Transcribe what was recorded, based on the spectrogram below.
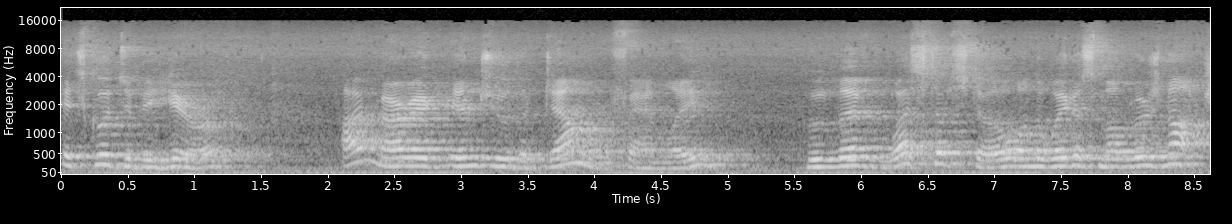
it's good to be here. I'm married into the Downer family who lived west of Stowe on the way to Smuggler's Notch.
